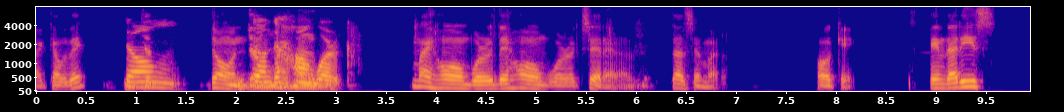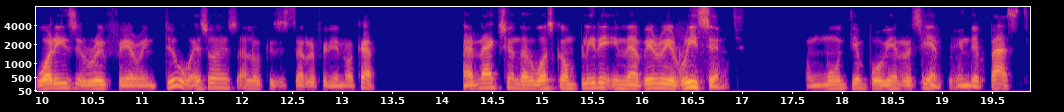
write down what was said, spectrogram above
acabo de, Done. done Done Done the my homework. my homework, the homework, etc. Doesn't matter. Okay. And that is what is referring to. Eso es a lo que se está refiriendo acá. An action that was completed in a very recent, un tiempo bien reciente, in the past.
